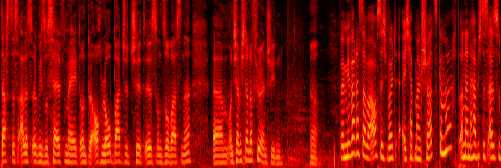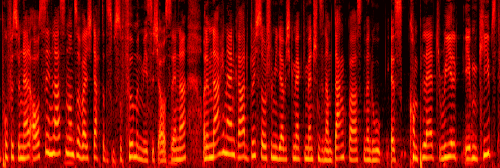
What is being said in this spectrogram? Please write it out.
dass das alles irgendwie so self-made und auch Low-Budget-Shit ist und sowas, ne? Ähm, und ich habe mich dann dafür entschieden. Ja. Bei mir war das aber auch so, ich wollte, ich habe mal Shirts gemacht und dann habe ich das alles so professionell aussehen lassen und so, weil ich dachte, das muss so firmenmäßig aussehen. Ne? Und im Nachhinein, gerade durch Social Media, habe ich gemerkt, die Menschen sind am dankbarsten, wenn du es komplett real eben keepst.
